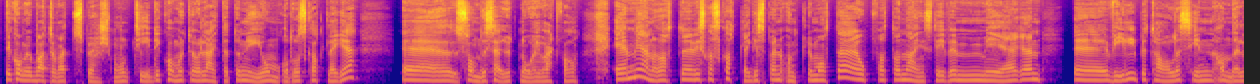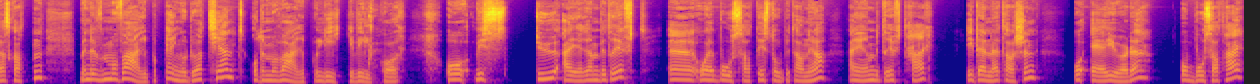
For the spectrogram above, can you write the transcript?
Det kommer jo bare til å være et spørsmål om tid. De kommer til å leite etter nye områder å skattlegge. Eh, sånn det ser ut nå, i hvert fall. Jeg mener at eh, vi skal skattlegges på en ordentlig måte. Jeg oppfatter næringslivet mer enn eh, vil betale sin andel av skatten, men det må være på penger du har tjent, og det må være på like vilkår. Og hvis du eier en bedrift, eh, og er bosatt i Storbritannia, eier en bedrift her, i denne etasjen, og jeg gjør det, og bosatt her,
